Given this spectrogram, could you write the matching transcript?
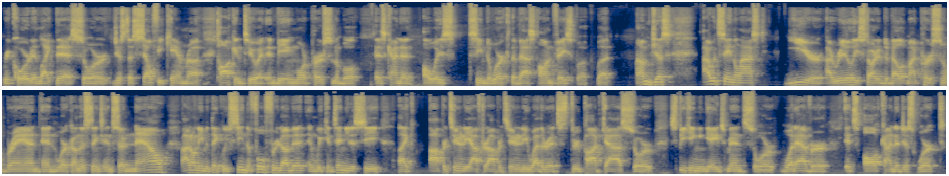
recorded like this, or just a selfie camera talking to it and being more personable has kind of always seemed to work the best on Facebook. But I'm just, I would say in the last year, I really started to develop my personal brand and work on those things. And so now I don't even think we've seen the full fruit of it. And we continue to see like opportunity after opportunity, whether it's through podcasts or speaking engagements or whatever. It's all kind of just worked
